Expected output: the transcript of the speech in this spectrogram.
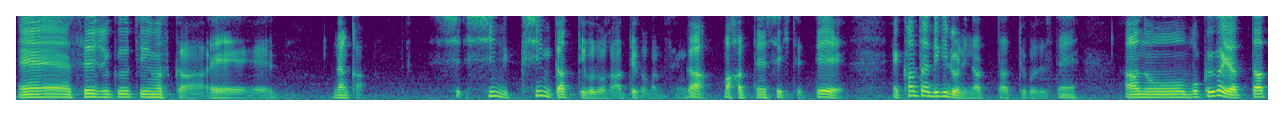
えー成熟といいますか、えーなんかし進化っていうことが合ってるか分かりませんが、まあ、発展してきてて、えー簡単にできるようになったっていうことですね。あの僕がやった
